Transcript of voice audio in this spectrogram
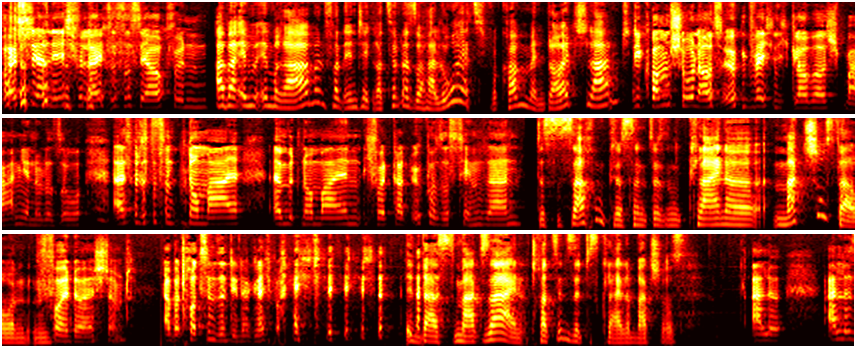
Weißt du ja nicht, vielleicht ist es ja auch für ein. Aber im, im Rahmen von Integration, also hallo, herzlich willkommen in Deutschland. Die kommen schon aus irgendwelchen, ich glaube aus Spanien oder so. Also das sind normal, äh, mit normalen, ich wollte gerade Ökosystemen sagen. Das ist Sachen, das sind, das sind kleine Machos da unten. Voll doll, stimmt. Aber trotzdem sind die da gleichberechtigt. Das mag sein. Trotzdem sind es kleine Machos. alle, alle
